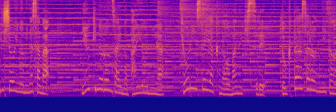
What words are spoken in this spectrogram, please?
臨床医の皆様入気の論剤のパイオニア恐林製薬がお招きするドクターサロンにどうぞ。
